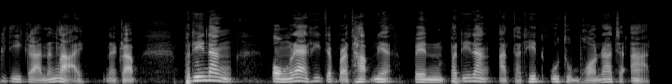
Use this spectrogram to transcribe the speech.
พิธีการทั้งหลายนะครับ พระที่นั่งองค์แรกที่จะประทับเนี่ยเป็นพระที่นั่งอัฐทิตอุทุมพรราชอาณ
